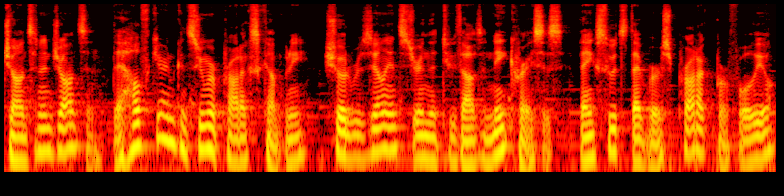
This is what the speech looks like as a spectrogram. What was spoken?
Johnson & Johnson, the healthcare and consumer products company, showed resilience during the 2008 crisis thanks to its diverse product portfolio,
